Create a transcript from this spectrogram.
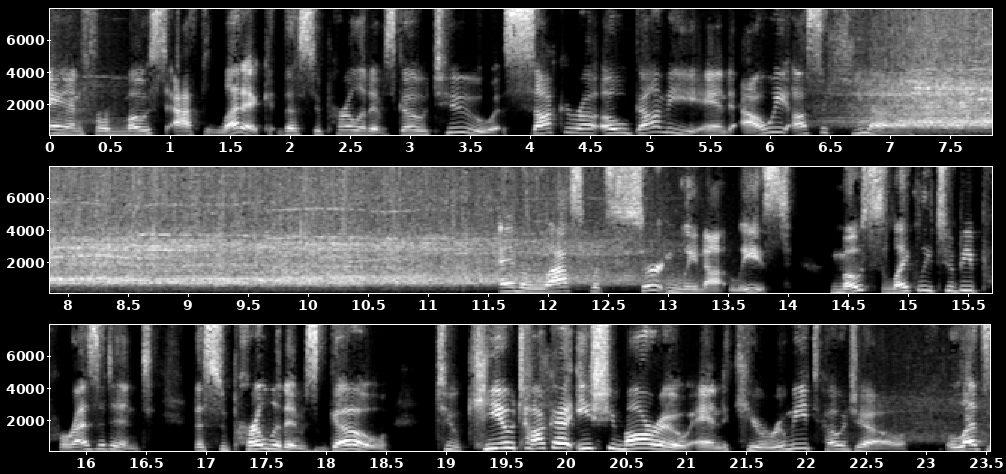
And for most athletic, the superlatives go to Sakura Ogami and Aoi Asahina. And last but certainly not least, most likely to be president, the superlatives go to Kiyotaka Ishimaru and Kirumi Tojo. Let's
